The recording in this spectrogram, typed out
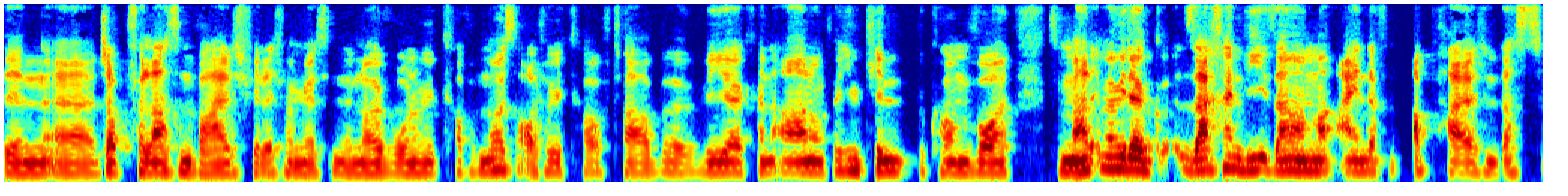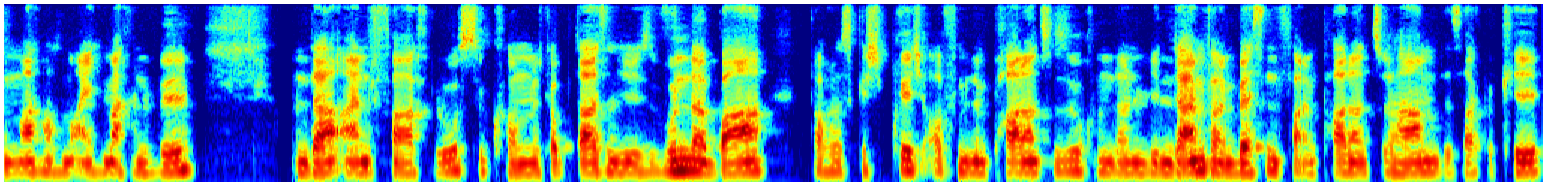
den äh, Job verlassen, weil ich vielleicht von mir eine neue Wohnung gekauft habe, ein neues Auto gekauft habe, wir, keine Ahnung, vielleicht Kind bekommen wollen. Also man hat immer wieder Sachen, die, sagen wir mal, einen davon abhalten, das zu machen, was man eigentlich machen will. Und da einfach loszukommen. Ich glaube, da ist natürlich wunderbar, auch das Gespräch offen mit einem Partner zu suchen und dann wie in deinem Fall im besten Fall einen Partner zu haben, der sagt, okay,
